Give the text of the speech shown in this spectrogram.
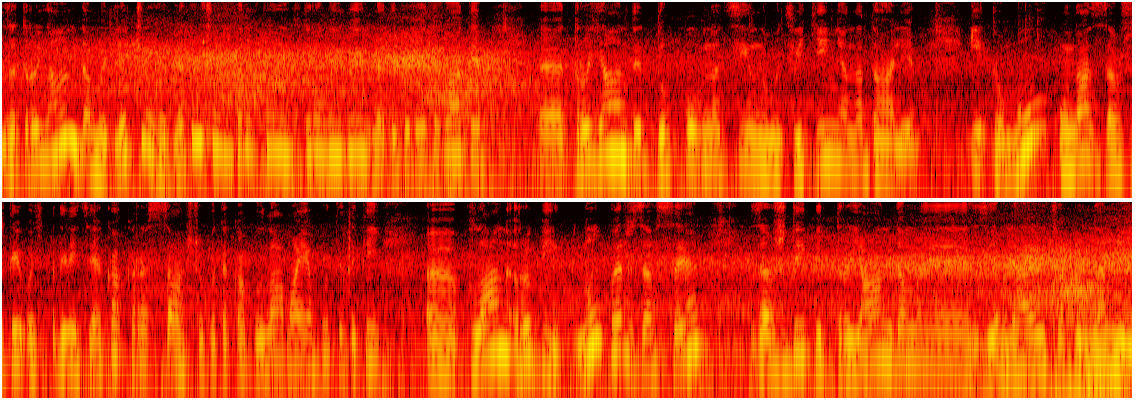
за трояндами. Для чого? Для того, щоб зберегти їх здоровий вигляд і підготувати е, троянди до повноцінного цвітіння надалі. І тому у нас завжди, ось подивіться, яка краса, щоб така була, має бути такий е, план робіт. Ну, перш за все, завжди під трояндами з'являються бур'яни.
